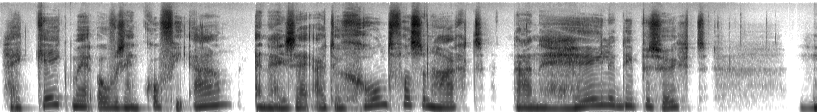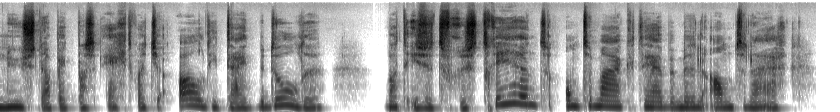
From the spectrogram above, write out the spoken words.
Hij keek mij over zijn koffie aan en hij zei uit de grond van zijn hart, na een hele diepe zucht: Nu snap ik pas echt wat je al die tijd bedoelde. Wat is het frustrerend om te maken te hebben met een ambtenaar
